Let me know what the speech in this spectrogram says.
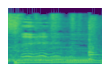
Lo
